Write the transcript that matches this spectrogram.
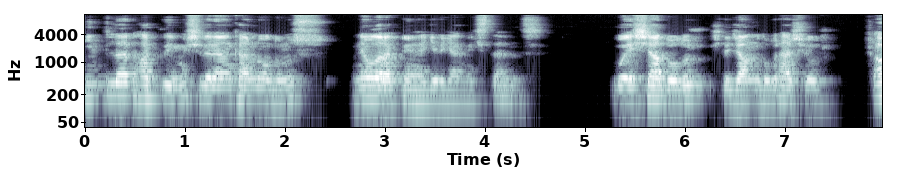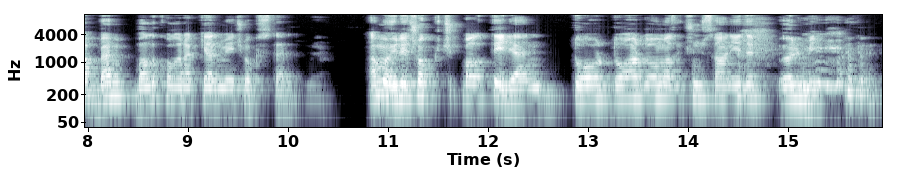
Hintliler haklıymış ve reenkarne oldunuz. Ne olarak dünyaya geri gelmek isterdiniz? Bu eşya da olur, işte canlı da olur, her şey olur. Abi ben balık olarak gelmeyi çok isterdim. Ama öyle çok küçük balık değil yani doğar, doğar doğmaz 3. saniyede ölmeyeyim.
